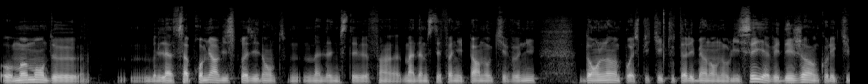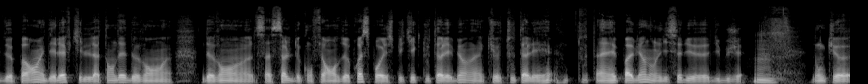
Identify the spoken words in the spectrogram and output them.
au moment de, sa première vice-présidente, Madame, Madame Stéphanie Pernaud, qui est venue dans l'Ain pour expliquer que tout allait bien dans nos lycées, il y avait déjà un collectif de parents et d'élèves qui l'attendaient devant, devant sa salle de conférence de presse pour expliquer que tout allait bien, que tout allait, tout allait pas bien dans le lycée du, budget. Hmm. Donc euh,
